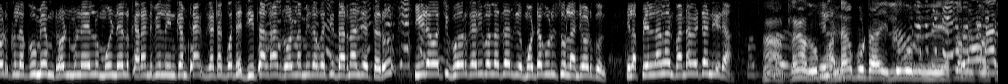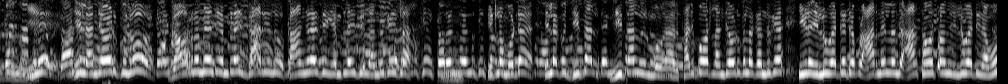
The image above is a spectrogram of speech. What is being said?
ఒడుకులకు మేము రెండు మూడు నెలలు మూడు నెలలు కరెంట్ బిల్లు ఇన్కమ్ ట్యాక్స్ కట్టకపోతే జీతాలు రాదు రోడ్ల మీద వచ్చి ధర్నాలు చేస్తారు. ఈడ వచ్చి గోరు గరీబుల దగ్గర మొడ్డ గుడుసు లంజ ఒడుకులు ఇలా పిల్లలని బండ పెట్టండి ఈడ. అట్లా కాదు పండగ పూట ఇల్లు? ఈ లంజ ఒడుకులు గవర్నమెంట్ ఎంప్లాయీస్ గారు కాంగ్రెస్ ఎంప్లాయీస్ అందుకే ఇట్లా? ఇట్లా మొట్ట వీళ్ళకు జీతాలు జీతాలు మొ- ఒడుకులకు అందుకే ఈడ ఇల్లు కట్టేటప్పుడు ఆరు నెలలు ఆరు సంవత్సరాలు ఇల్లు కట్టినాము.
